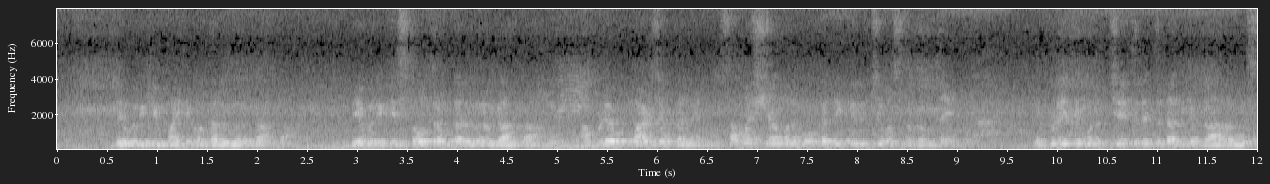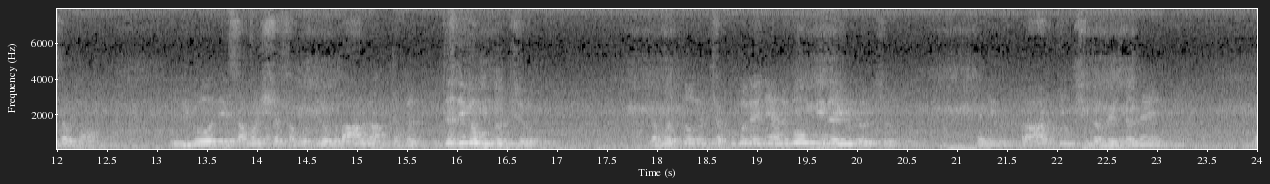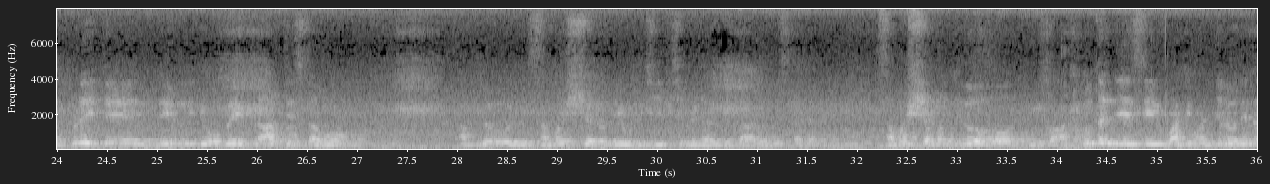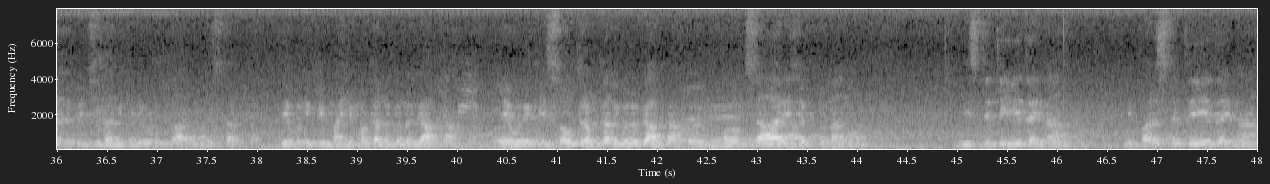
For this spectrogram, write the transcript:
దేవునికి మహిమ కలుగును కాక దేవునికి స్తోత్రం కలుగును కాక అప్పుడే ఒక మాట చెప్పాను నేను. సమస్య మనకు ఒక దిక్కు నుంచి వస్తుందంటే ఎప్పుడైతే మనం చేతులెత్తడానికి ప్రారంభిస్తామో ఇదిగో నీ సమస్య సముద్రం లాగా అంత పెద్దదిగా ఉండొచ్చు. ఎవరితోనూ చెప్పుకోలేని అనుభవం మీద అయి ఉండొచ్చు. కానీ ప్రార్థించిన వెంటనే ఎప్పుడైతే దేవునికి ఉభయ ప్రార్థిస్తావో అప్పుడు నీ సమస్యను దేవుడు తీర్చివేయడానికి ప్రారంభిస్తాడు సమస్య మధ్యలో నీకు అద్భుతం చేసి వాటి మధ్యలోనే నడిపించడానికి దేవుడు ప్రారంభిస్తాడు. దేవునికి మహిమ కలుగును గాక. దేవునికి సౌత్రం కలుగును గాక. మరొకసారి చెప్తున్నాను నీ స్థితి ఏదైనా నీ పరిస్థితి ఏదైనా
